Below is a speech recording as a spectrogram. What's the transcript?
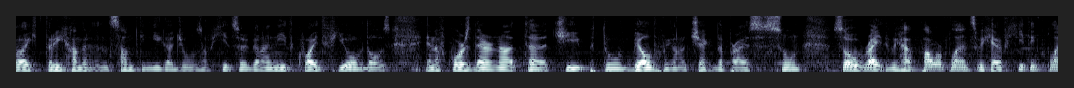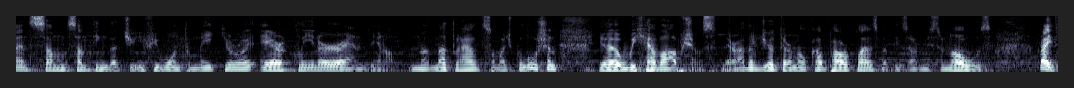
like 300 and something gigajoules of heat. So you're gonna need quite few of those. And of course, they're not uh, cheap to build. We're gonna check the price soon. So right, we have power plants, we have heating plants, some something that you, if you want to make your your air cleaner and you know not, not to have so much pollution uh, we have options there are other geothermal power plants but these are mr novus right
